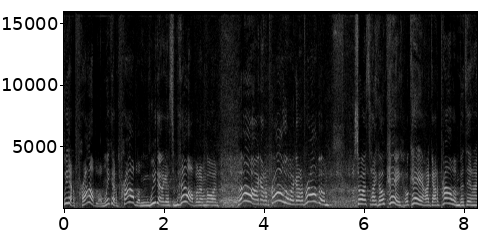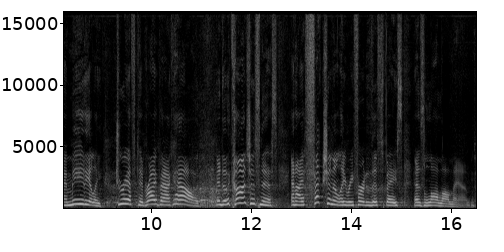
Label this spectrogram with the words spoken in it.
we got a problem. We got a problem. We got to get some help. And I'm going, Oh, I got a problem. I got a problem. So it's like, Okay, okay, I got a problem. But then I immediately drifted right back out into the consciousness. And I affectionately refer to this space as La La Land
